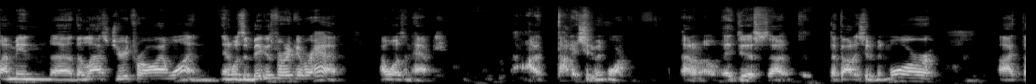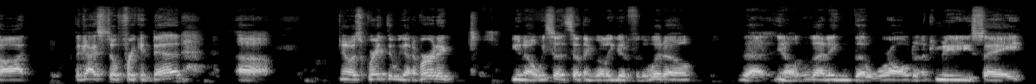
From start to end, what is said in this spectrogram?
I mean, uh, the last jury trial I won and it was the biggest verdict I ever had. I wasn't happy. I thought it should have been more. I don't know. It just, uh, I thought it should have been more. I thought the guy's still freaking dead. Uh, you know, it's great that we got a verdict. You know, we said something really good for the widow that, you know, letting the world and the community say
